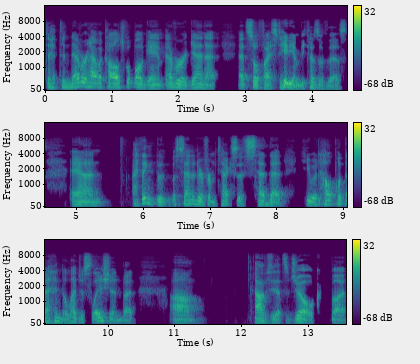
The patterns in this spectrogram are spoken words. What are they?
to to never have a college football game ever again at at SoFi Stadium because of this. And I think the, the senator from Texas said that he would help put that into legislation, but um, obviously that's a joke. But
